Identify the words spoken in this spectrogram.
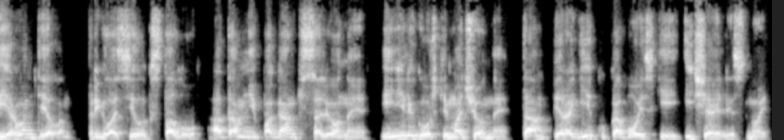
Первым делом пригласила к столу. А там не поганки соленые и не лягушки моченые. Там пироги кукобойские и чай лесной.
